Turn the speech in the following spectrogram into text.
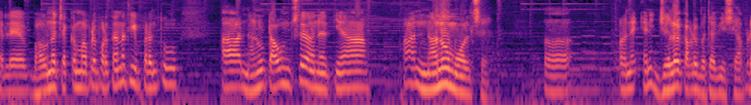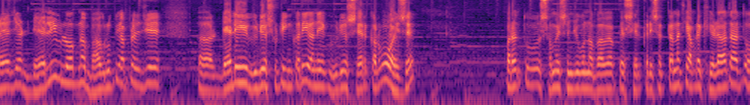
એટલે ભાવના ચક્કરમાં આપણે પડતા નથી, પરંતુ આ નાનું ટાઉન છે અને ત્યાં આ નાનો મોલ છે. અને એની ઝલક આપણે બતાવીએ છીએ. આપણે જે ડેલી વ્લોગના ભાગરૂપે આપણે જે ડેલી વીડિયો શૂટિંગ કરી અને એક વીડિયો શેર કરવો હોય છે, પરંતુ સમય સંજોગોના ભાવે આપણે શેર કરી શકતા નથી. આપણે ખેડા હતા તો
